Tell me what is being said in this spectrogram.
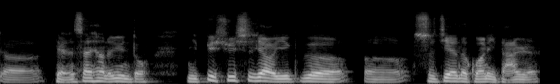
呃，铁人三项的运动，你必须是要一个呃时间的管理达人，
